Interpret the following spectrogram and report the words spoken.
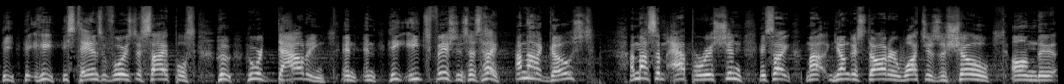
He, he, he stands before his disciples who, who are doubting, and, and he eats fish and says, Hey, I'm not a ghost. I'm not some apparition. It's like my youngest daughter watches a show on the,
